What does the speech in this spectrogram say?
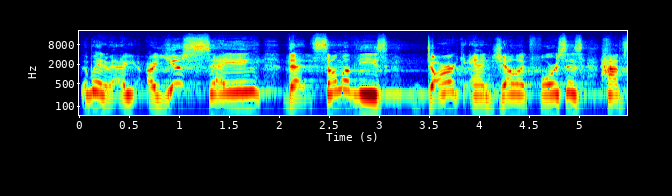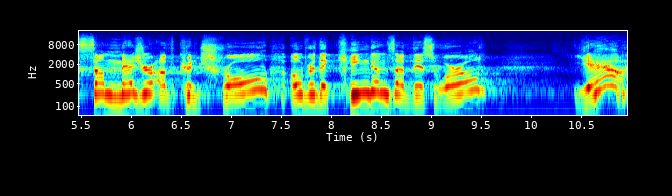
wait a minute, are you, are you saying that some of these dark angelic forces have some measure of control over the kingdoms of this world? Yeah.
